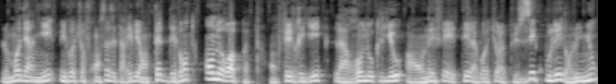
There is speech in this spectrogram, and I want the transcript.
Le mois dernier, une voiture française est arrivée en tête des ventes en Europe. En février, la Renault Clio a en effet été la voiture la plus écoulée dans l'Union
